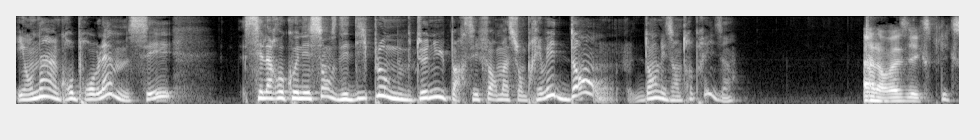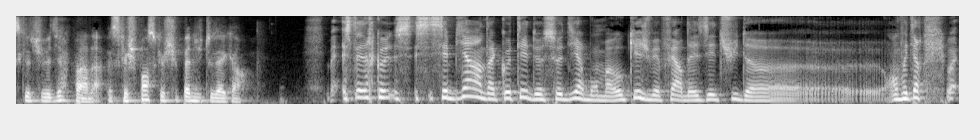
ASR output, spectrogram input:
Et on a un gros problème, c'est c'est la reconnaissance des diplômes obtenus par ces formations privées dans, dans les entreprises. alors vas-y, explique ce que tu veux dire par là, parce que je pense que je suis pas du tout d'accord. Bah, C'est-à-dire que c'est bien d'un côté de se dire bon bah ok je vais faire des études euh, on va dire ouais,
